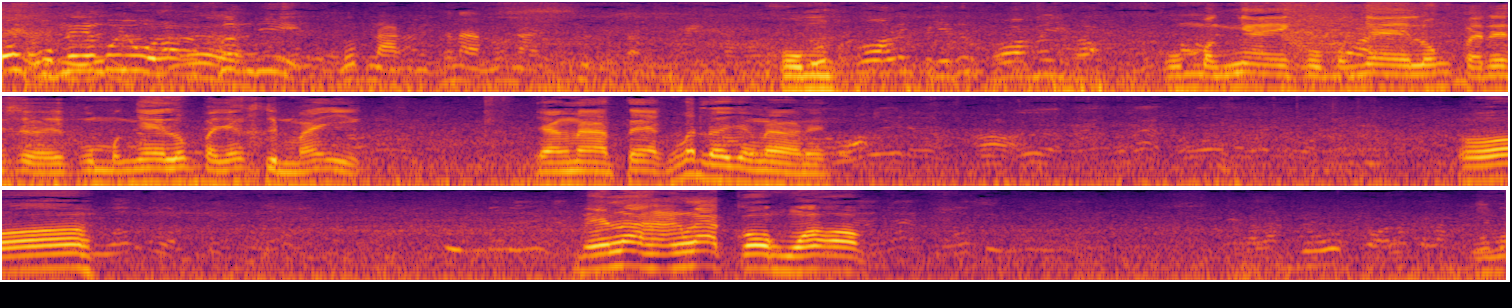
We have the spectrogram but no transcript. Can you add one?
ลงขุมนี่ยังไม่อยู่แล้วขึ้นที่รถหนักขนาดรถหนักขึ้นไปสั่งคุมคอนี่ปีนึงคอไม่เพราะคุมบางไงคุมบางไงลงไปได้เสยคุมบางไงลงไปยังขึ้นมาอีก อย่างหนาแตกหมดเลยอย่างหนาเนี่ยโอ้ แม่ล่าหางลากกอหัวออกเห็นไหม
